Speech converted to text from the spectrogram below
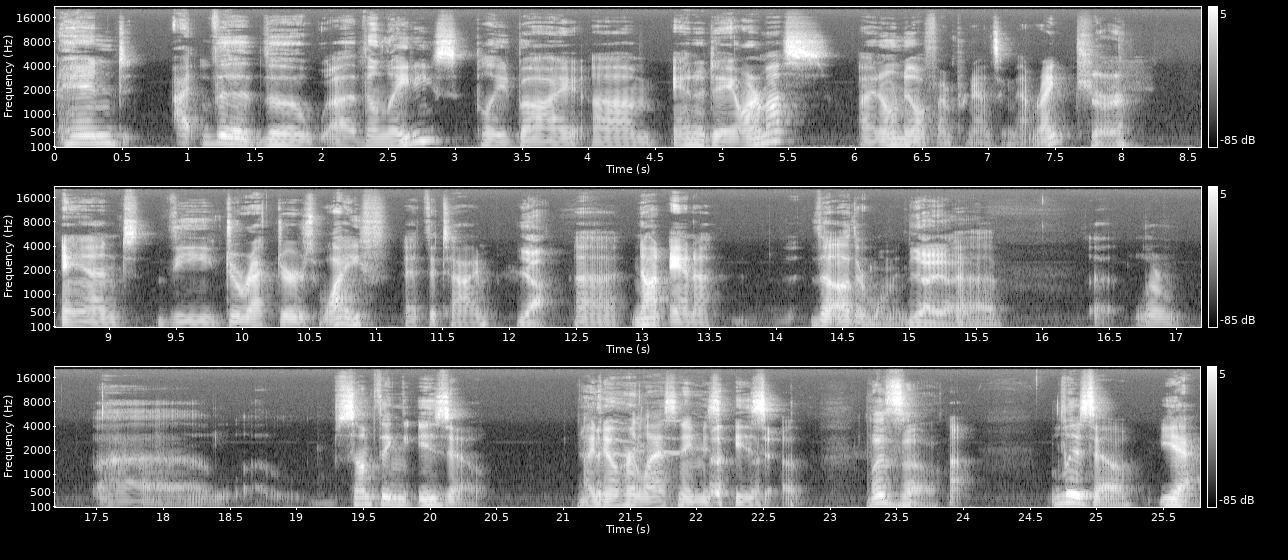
and I, the the uh, the ladies played by um, Ana de Armas. I don't know if I'm pronouncing that right. Sure. And the director's wife at the time, Yeah. uh, not Anna, the other woman. Yeah. Yeah. yeah. L- uh, something Izzo. I know her last name is Izzo. Lizzo. Lizzo, yeah.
